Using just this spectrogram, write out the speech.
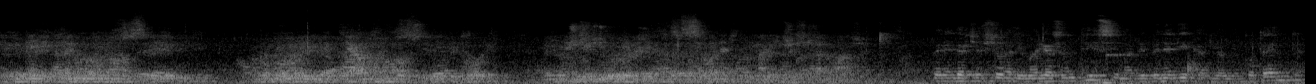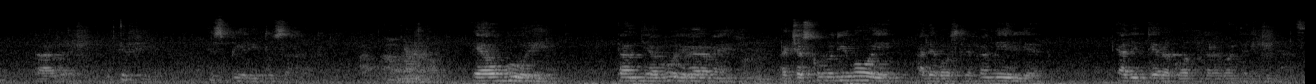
e rimetti a noi i nostri debiti, come noi ripetiamo ai nostri debitori, e non ci giuro in tentazione, ma ricevi dal male. Per intercessione di Maria Santissima, vi benedica Dio Onnipotente, Padre e Figlio e Spirito Santo. E auguri, tanti auguri veramente a ciascuno di voi, alle vostre famiglie e all'intero corpo della Guardia di Finanza.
